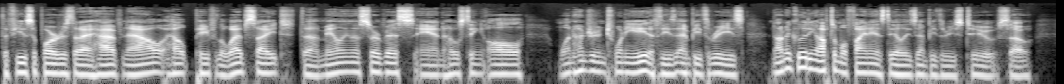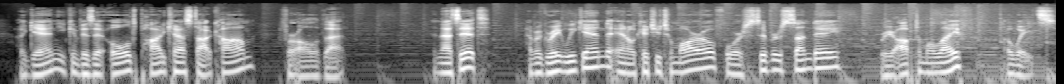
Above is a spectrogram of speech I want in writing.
The few supporters that I have now help pay for the website, the mailing list service, and hosting all 128 of these MP3s, not including Optimal Finance Daily's MP3s too. So again, you can visit oldpodcast.com for all of that. And that's it. Have a great weekend, and I'll catch you tomorrow for Sivers Sunday, where your optimal life awaits.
